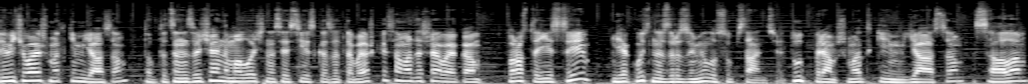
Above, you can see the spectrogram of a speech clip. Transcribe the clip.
Ти відчуваєш шматки м'яса. Тобто це незвичайна молочна сосіска за тебешки, сама дешева, яка просто їси якусь незрозумілу субстанцію. Тут прям шматки м'яса, сала.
